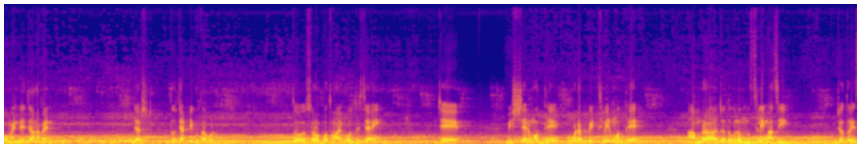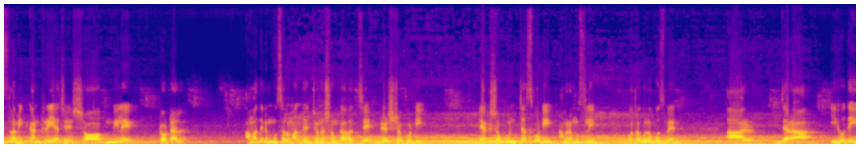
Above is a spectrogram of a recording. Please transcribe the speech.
কমেন্টে জানাবেন। জাস্ট দু চারটি কথা বলুন তো সর্বপ্রথম আমি বলতে চাই যে বিশ্বের মধ্যে, গোটা পৃথিবীর মধ্যে আমরা যতগুলো মুসলিম আছি, যত ইসলামিক কান্ট্রি আছে, সব মিলে টোটাল আমাদের মুসলমানদের জনসংখ্যা হচ্ছে দেড়শো কোটি। একশো পঞ্চাশ কোটি আমরা মুসলিম। কথাগুলো বুঝবেন? আর যারা ইহুদি,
